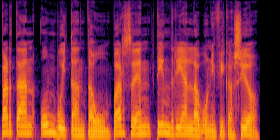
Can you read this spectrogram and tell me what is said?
Per tant, un 81% tindrien la bonificació.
